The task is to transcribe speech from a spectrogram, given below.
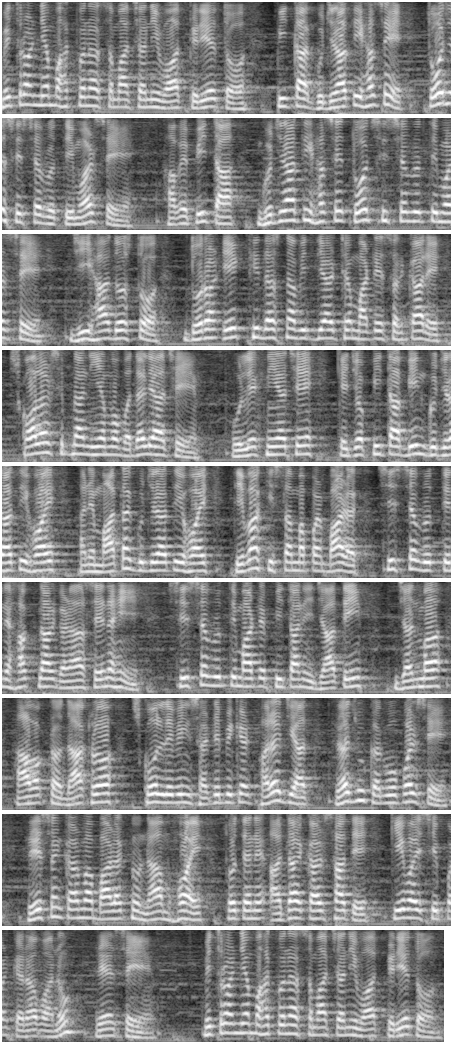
મિત્રો, અન્ય મહત્વના સમાચારની વાત કરીએ તો પિતા ગુજરાતી હશે તો જ શિષ્યવૃત્તિ મળશે. હવે પિતા ગુજરાતી હશે તો જ શિષ્યવૃત્તિ મળશે. જી હા દોસ્તો, ધોરણ એકથી દસના વિદ્યાર્થીઓ માટે સરકારે સ્કોલરશિપના નિયમો બદલ્યા છે. ઉલ્લેખનીય છે કે જો પિતા બિન ગુજરાતી હોય અને માતા ગુજરાતી હોય, તેવા કિસ્સામાં પણ બાળક શિષ્યવૃત્તિને હકદાર ગણાશે નહીં. શિષ્યવૃત્તિ માટે પિતાની જાતિ જન્મ, આવકનો દાખલો સ્કૂલ લિવિંગ સર્ટિફિકેટ ફરજિયાત રજૂ કરવું પડશે. રેશન કાર્ડમાં બાળકનું નામ હોય તો તેને આધાર કાર્ડ સાથે કેવાયસી પણ કરાવવાનું રહેશે. મિત્રો, અન્ય મહત્વના સમાચારની વાત કરીએ તો,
